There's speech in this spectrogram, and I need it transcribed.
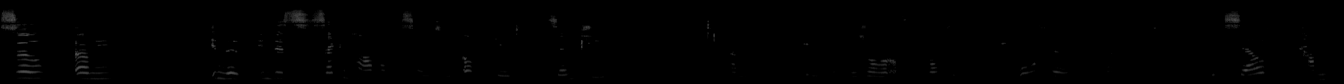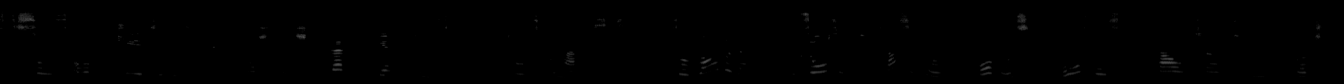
So, um, in the in this second half of the century of the 18th century, um, in, in the genre of Gothic, the author um, himself becomes the source of creativity and imagination, and that again the way towards romanticism. So rather than resorting to classical models, authors now turn to to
